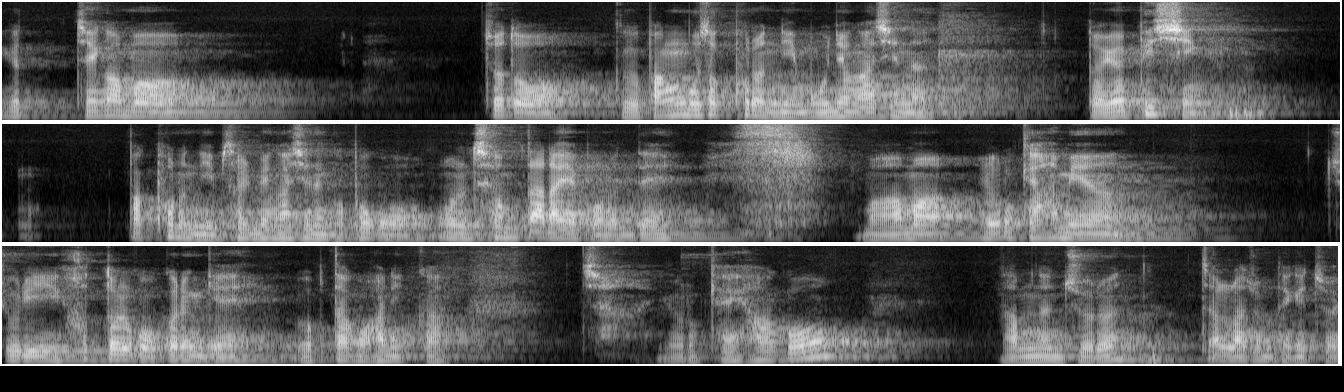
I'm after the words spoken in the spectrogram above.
이거 제가 뭐 저도 그 박무석 프로님 운영하시는 도요 피싱 박 프로님 설명하시는 거 보고 오늘 처음 따라해 보는데 뭐 아마 이렇게 하면 줄이 헛돌고 그런 게 없다고 하니까 자 이렇게 하고 남는 줄은 잘라주면 되겠죠.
